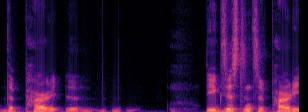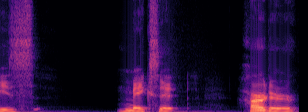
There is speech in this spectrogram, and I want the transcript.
the part, the existence of parties makes it harder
